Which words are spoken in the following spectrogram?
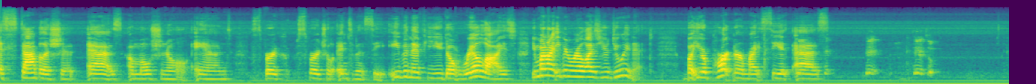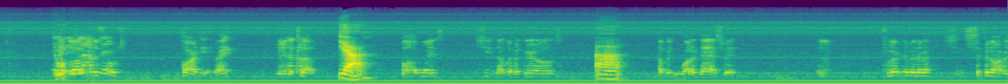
established it as emotional and spir- spiritual intimacy. Even if you don't realize, you might not even realize you're doing it, but your partner might see it as here's a If you you belong love to this social party, right? You're in the club. yeah, Always, she's up with her girls. uh, Up you want to dance with. You flirting with her. She's sipping on her.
